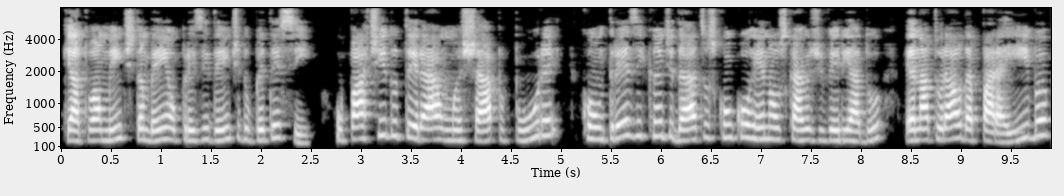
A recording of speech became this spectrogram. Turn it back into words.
que atualmente também é o presidente do PTC. O partido terá uma chapa pura com 13 candidatos concorrendo aos cargos de vereador. É natural da Paraíba.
